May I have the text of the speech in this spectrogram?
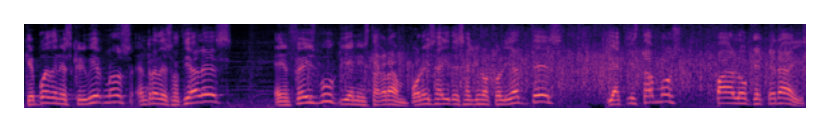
que pueden escribirnos en redes sociales, en Facebook y en Instagram. Ponéis ahí Desayuno Coliantes y aquí estamos para lo que queráis.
